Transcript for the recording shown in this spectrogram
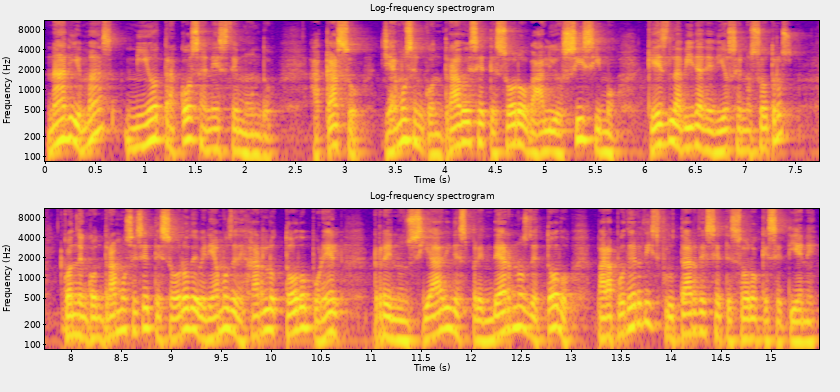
nadie más ni otra cosa en este mundo. ¿Acaso ya hemos encontrado ese tesoro valiosísimo que es la vida de Dios en nosotros? Cuando encontramos ese tesoro deberíamos de dejarlo todo por él, renunciar y desprendernos de todo para poder disfrutar de ese tesoro que se tiene.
